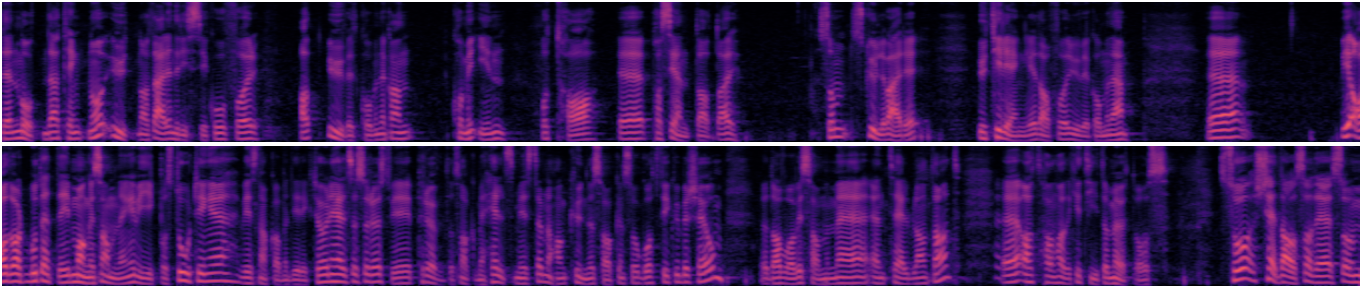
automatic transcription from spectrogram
den, måten det er tenkt nå, uten at det er en risiko for at uvedkommende kan komme inn og ta eh, som skulle være utilgjengelige for uvedkommende. Eh, vi advarte mot dette i mange sammenhenger. Vi gikk på Stortinget, vi snakka med direktøren i Helse Sør-Øst, vi prøvde å snakke med helseministeren, men han kunne saken så godt, fikk vi beskjed om. Da var vi sammen med NTL blant annet, eh, at han hadde ikke tid til å møte oss. Så skjedde altså det som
